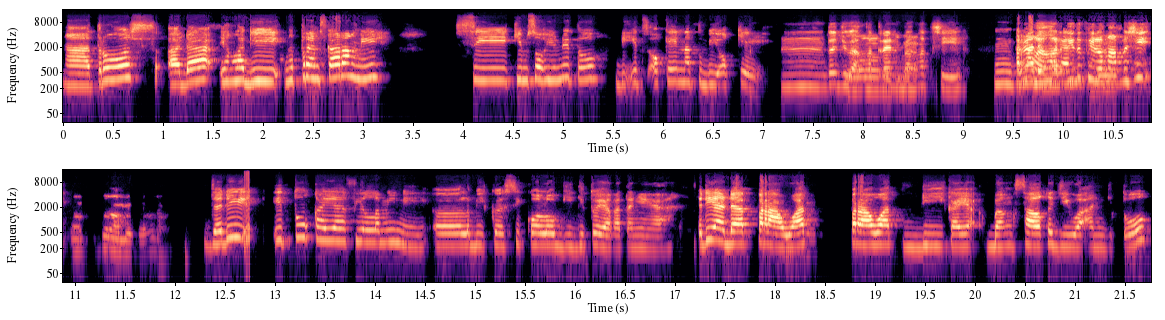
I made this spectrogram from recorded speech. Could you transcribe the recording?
Nah, terus ada yang lagi ngetren sekarang nih. Si Kim So Hyun itu di It's Okay Not to Be Okay. Hmm, itu juga Oh, ngetren benar. banget sih. Hmm, pernah nggak denger ngerti kan? itu film apa sih? Jadi itu kayak film ini eh, lebih ke psikologi gitu ya katanya ya. Jadi ada perawat, perawat di kayak bangsal kejiwaan gitu.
